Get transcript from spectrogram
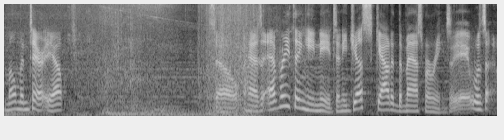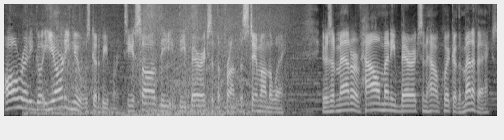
momentarily. Yep. So has everything he needs, and he just scouted the mass marines. It was already go. He already knew it was going to be marines. He saw the the barracks at the front, the stim on the way. It was a matter of how many barracks and how quick are the medevacs.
